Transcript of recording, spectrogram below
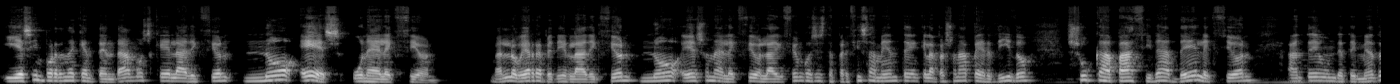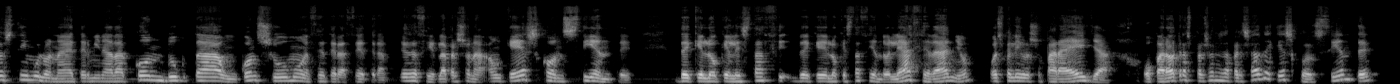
Y es importante que entendamos que la adicción no es una elección, Lo voy a repetir, la adicción no es una elección, la adicción consiste precisamente en que la persona ha perdido su capacidad de elección ante un determinado estímulo, una determinada conducta, un consumo, etcétera, etcétera. Es decir, la persona, aunque es consciente de que lo que, le está, de que, lo que está haciendo le hace daño o es peligroso para ella o para otras personas, a pesar de que es consciente,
